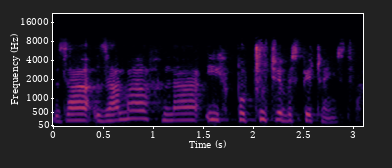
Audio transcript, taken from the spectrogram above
za zamach na ich poczucie bezpieczeństwa.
